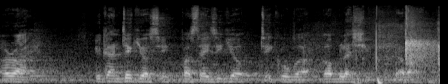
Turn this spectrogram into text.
all right you can take your seat pastor ezekiel take over god bless you bye bye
